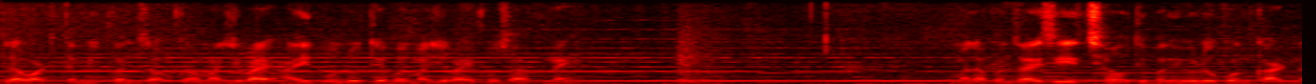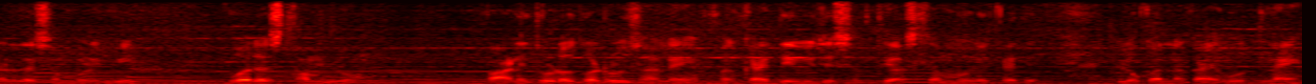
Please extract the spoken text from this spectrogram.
तिला वाटतं मी पण जाऊ का? माझी बाय आई बोलवते पण माझी बायको जात नाही. मला पण जायची इच्छा होती पण व्हिडिओ कोण काढणार? त्याच्यामुळे मी वरच थांबलो. पाणी थोडं गडूळ झालं आहे पण काय देवीची शक्ती असल्यामुळे काय ते लोकांना काय होत नाही.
